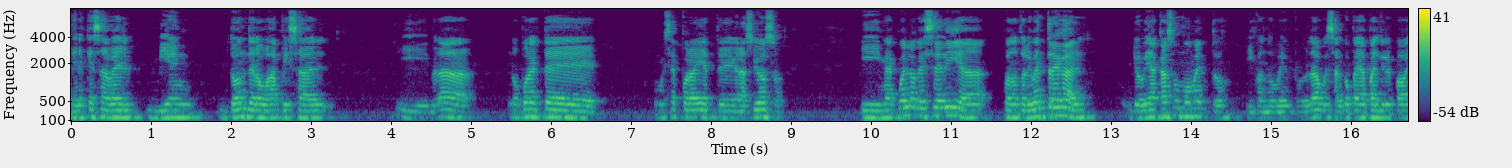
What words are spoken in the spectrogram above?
tienes que saber bien dónde lo vas a pisar y, ¿verdad? No ponerte, como dices por ahí, este, gracioso. Y me acuerdo que ese día, cuando te lo iba a entregar, yo vine a casa un momento y cuando pues salgo para allá para el para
